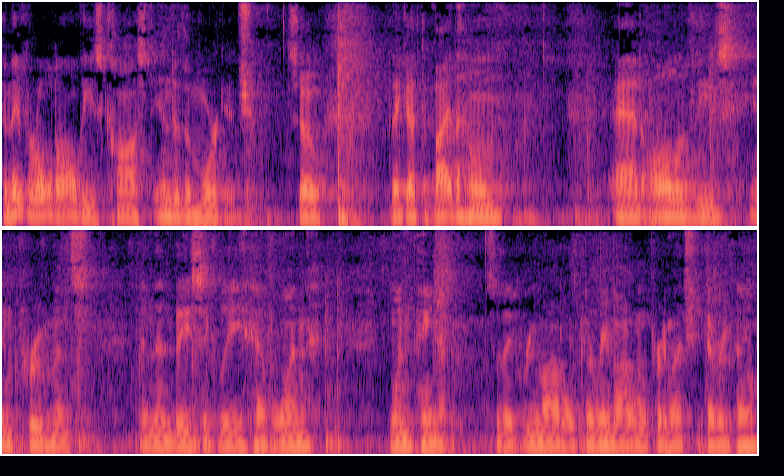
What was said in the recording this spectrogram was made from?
And they've rolled all these costs into the mortgage. So they got to buy the home, add all of these improvements, and then basically have one, one payment. So they've remodeled, they're remodeling pretty much everything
